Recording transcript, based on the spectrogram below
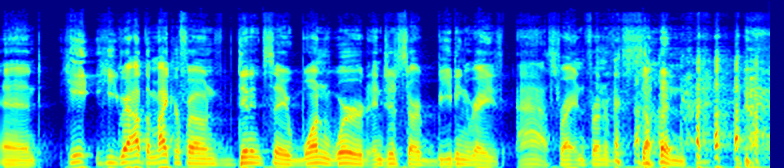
and he he grabbed the microphone, didn't say one word, and just started beating Ray's ass right in front of his son,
